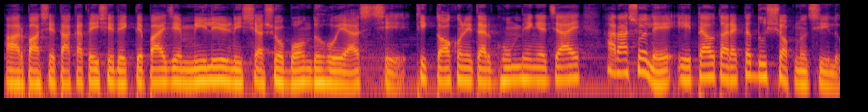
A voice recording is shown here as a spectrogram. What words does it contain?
আর পাশে তাকাতেই সে দেখতে পায় যে মিলির নিঃশ্বাসও বন্ধ হয়ে আসছে। ঠিক তখনই তার ঘুম ভেঙে যায়, আর আসলে এটাও তার একটা দুঃস্বপ্ন ছিল।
